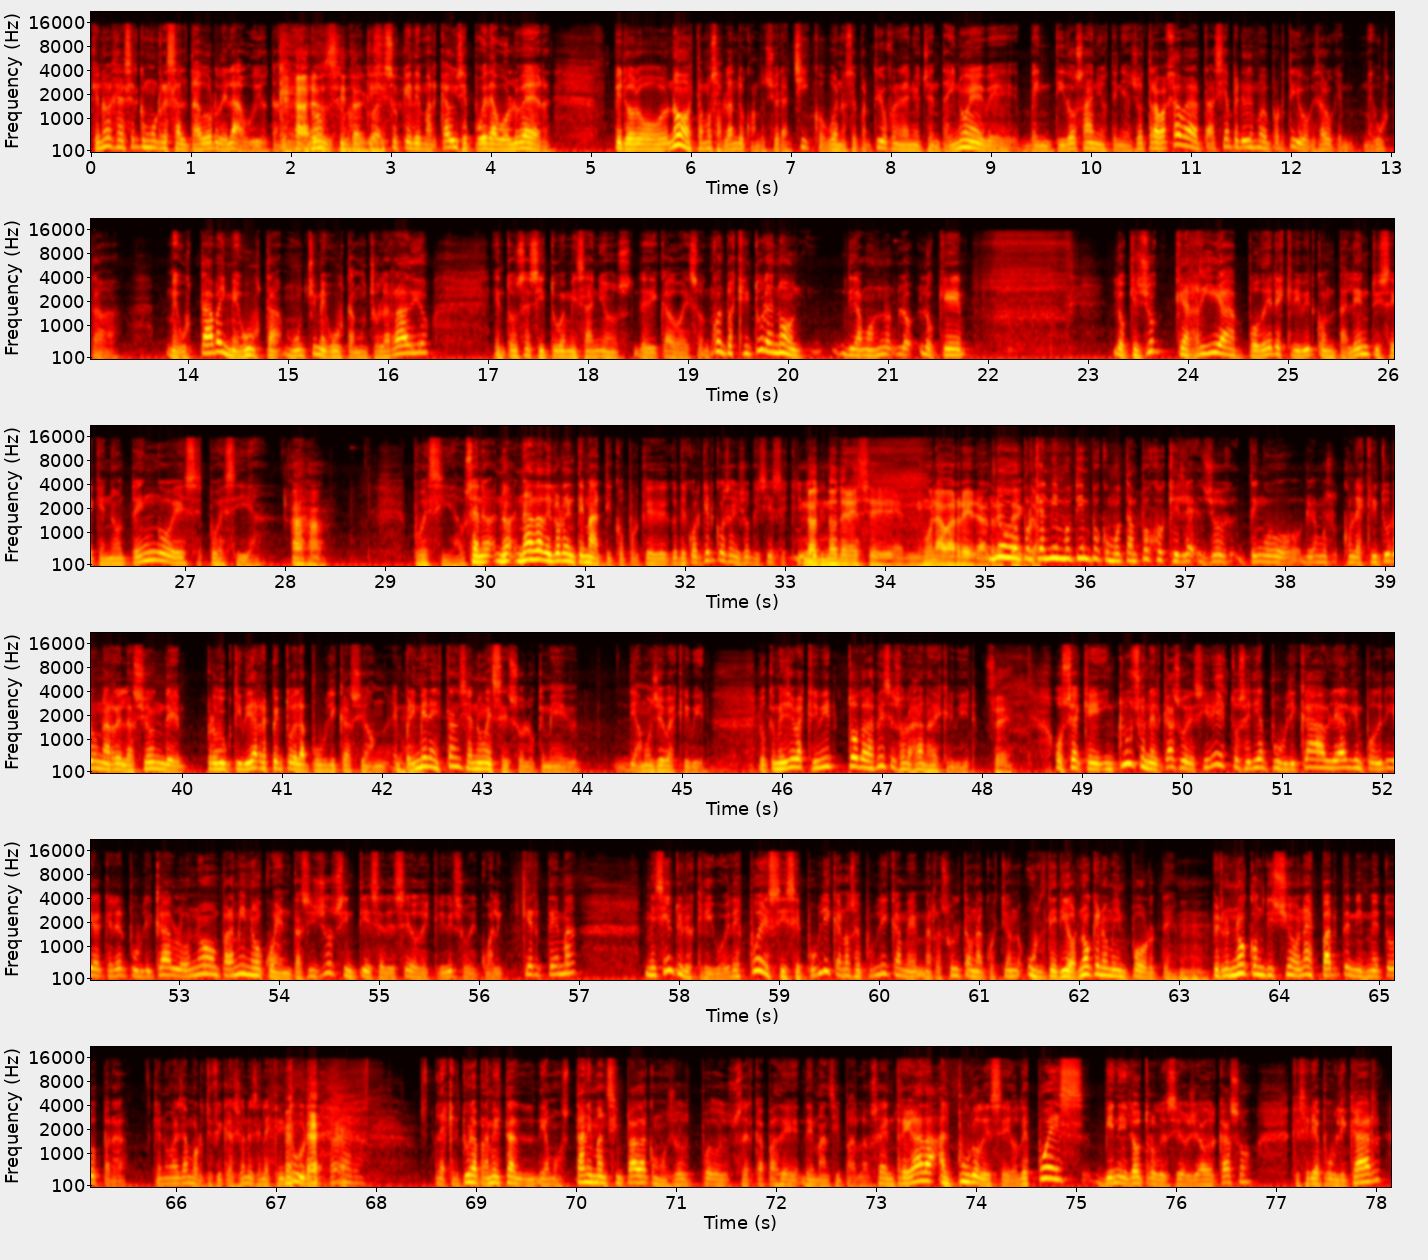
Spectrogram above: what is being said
Que no deja de ser como un resaltador del audio también, ¿no? que eso quede marcado y se pueda volver. Pero no, estamos hablando cuando yo era chico. Bueno, ese partido fue en el año 89, 22 años tenía. Yo trabajaba, hacía periodismo deportivo, que es algo que me gusta, me gustaba y me gusta mucho y me gusta mucho la radio. Entonces sí tuve mis años dedicados a eso. En cuanto a escritura, no, digamos, lo, lo que lo que yo querría poder escribir con talento y sé que no tengo es poesía. Ajá poesía. O sea, no, nada del orden temático, porque de cualquier cosa que yo quisiese escribir. No, no tenés eh, ninguna barrera. Al no, porque al mismo tiempo, como tampoco es que yo tengo, digamos, con la escritura una relación de productividad respecto de la publicación. En primera instancia no es eso lo que me, digamos, lleva a escribir. Lo que me lleva a escribir todas las veces son las ganas de escribir. Sí. O sea que incluso en el caso de decir esto sería publicable, alguien podría querer publicarlo o no, para mí no cuenta. Si yo sintiese deseo de escribir sobre cualquier tema, me siento y lo escribo. Y después, si se publica o no se publica, me, resulta una cuestión ulterior. No que no me importe, pero no condiciona, es parte de mis métodos para que no haya mortificaciones en la escritura. la escritura para mí está, digamos, tan emancipada como yo puedo ser capaz de, emanciparla. O sea, entregada al puro deseo. Después viene el otro deseo llegado al caso, que sería publicar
